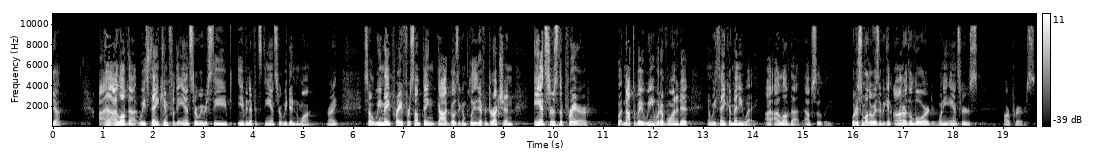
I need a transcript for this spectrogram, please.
Yeah. I, I love that. We thank Him for the answer we received, even if it's the answer we didn't want, right? So we may pray for something, God goes a completely different direction, answers the prayer, but not the way we would have wanted it, and we thank Him anyway. I, I love that. Absolutely. What are some other ways that we can honor the Lord when He answers our prayers?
